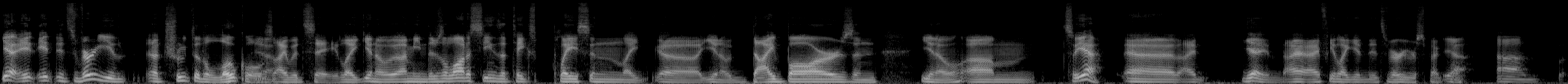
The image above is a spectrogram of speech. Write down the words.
yeah it, it it's very uh, true to the locals Yeah. i would say like you know i mean there's a lot of scenes that takes place in like uh you know dive bars and you know um so yeah uh i yeah i, I feel like it, it's very respectful Yeah. Um. But,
